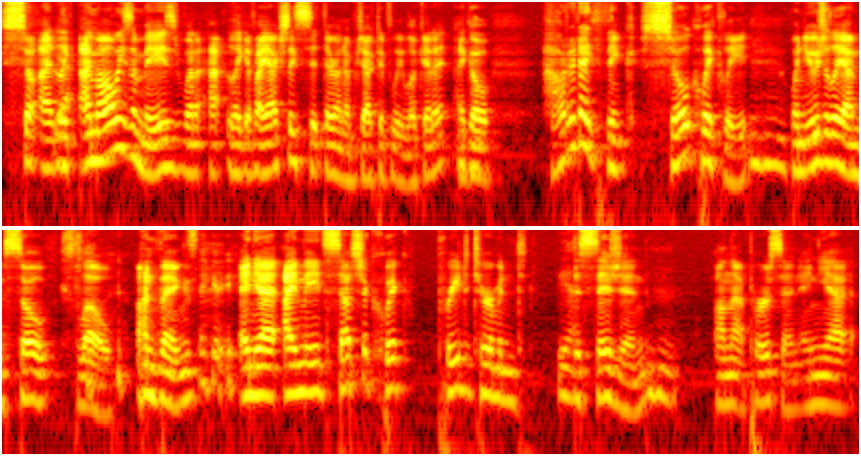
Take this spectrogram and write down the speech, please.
So I like I'm always amazed when I, like if I actually sit there and objectively look at it, I Mm-hmm. go, how did I think so quickly when usually I'm so slow on things, I and yet I made such a quick predetermined Yeah. Mm-hmm. decision on that person, and yet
